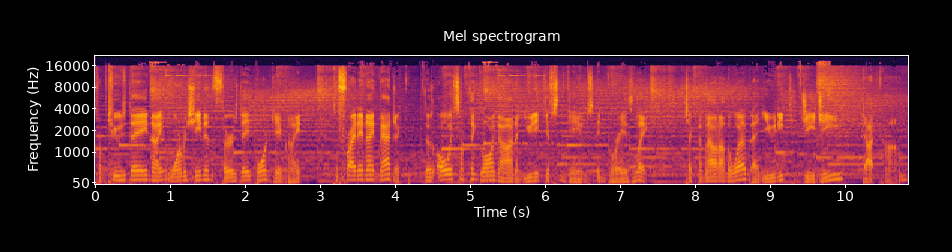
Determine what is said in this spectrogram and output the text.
From Tuesday night Warmachine and Thursday board game night to Friday night Magic, there's always something going on at Unique Gifts and Games in Grayslake. Check them out on the web at uniquegg.com.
